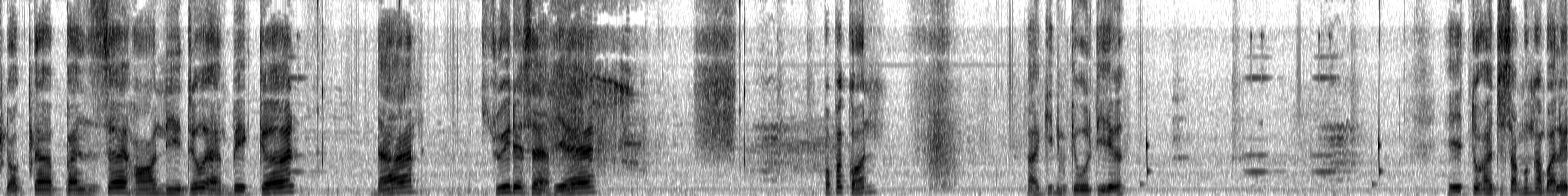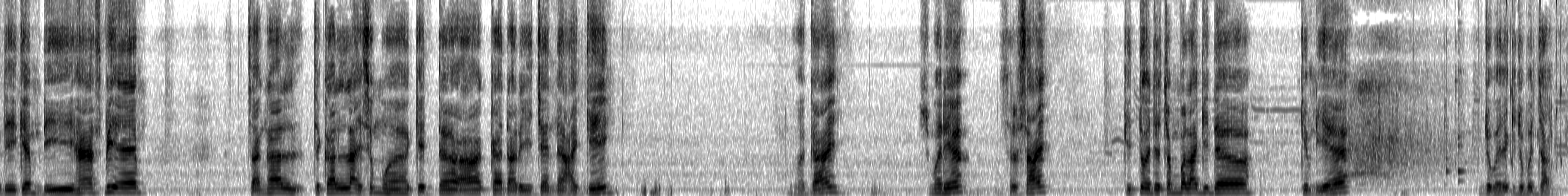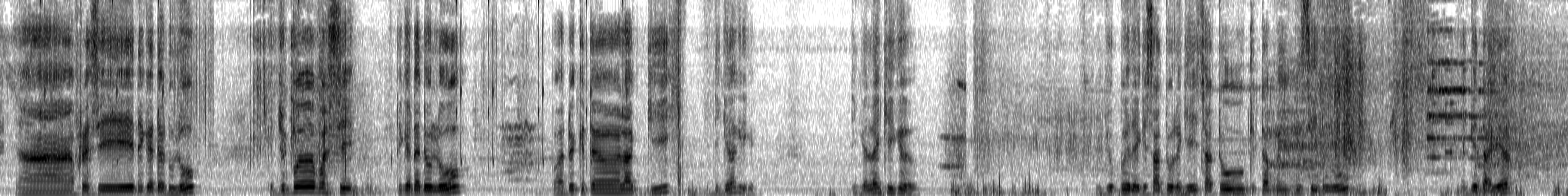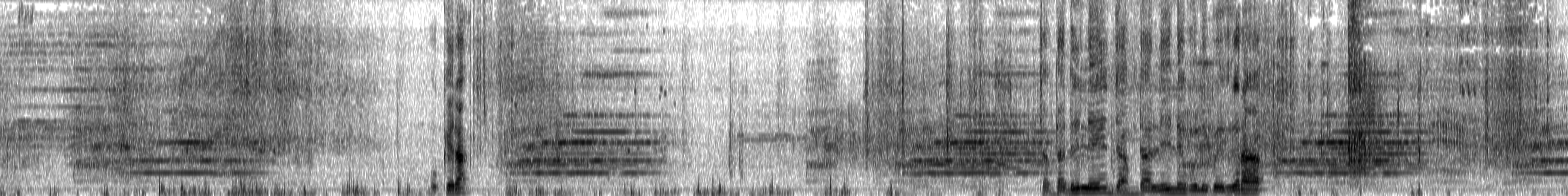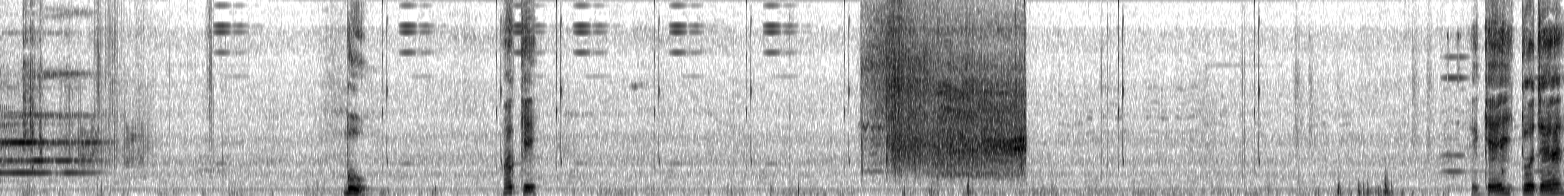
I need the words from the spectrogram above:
Dr. Panzer Hornido and Baker dan Sweden Chef ya. Popcorn lagi ni mungkin ulti dia. Itu aja sama dengan bala di game di HSBM Jangan tekan like semua. Kita akan dari channel hiking. Okay? Semua dia? Selesai Kita aja coba lagi the Game dia. Jom lagi jumpa jap Nah, Fresi negara dulu. Kita jumpa masih negara dulu. Tu kita lagi. Tiga lagi ke? Tiga lagi ke? Jumpa lagi satu lagi. Satu kita main misi dulu. Lagi tak ya? Okey dah Jam dah lilin Jam dah lilin boleh bergerak. Bu. Okey. Okay, itu aja.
